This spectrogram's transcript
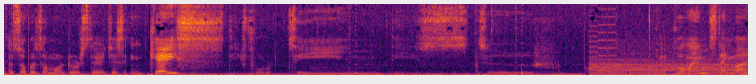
let's open some more doors there just in case. D14. These two. Okay, Colin, stand by.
